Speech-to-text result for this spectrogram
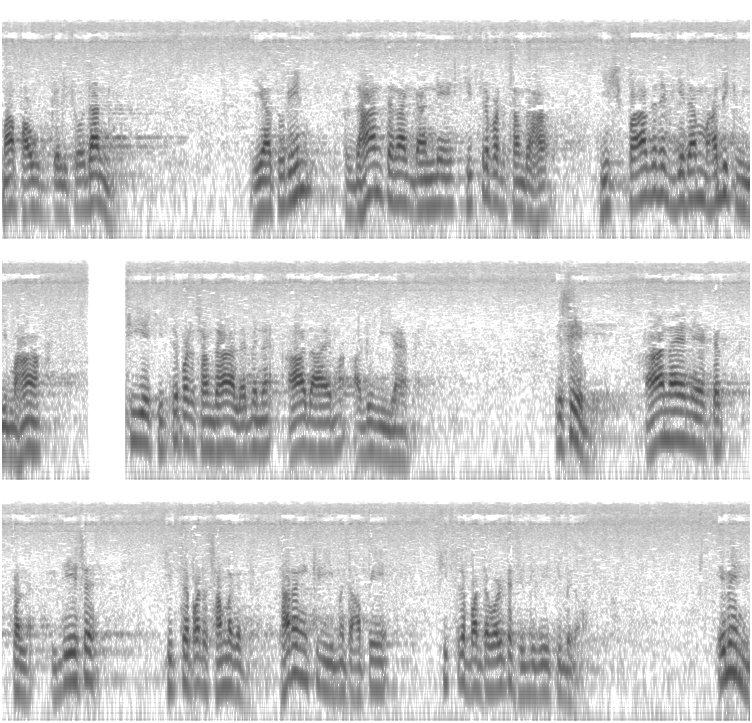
මා පෞද්ගලිකව දන්නවා. ඒ අතුරින් ප්‍රධාන තැනක් ගන්නේ චිත්‍රපට සඳහා නිෂ්පාදන වියදම් අධික වීම හා සිය චිත්‍රපට සඳහා ලැබෙන ආදායම අඩු වී යාම. එසේම ආනයනය කළ විදේශ චිත්‍රපට සමග තරඟ කිරීමට අපේ චිත්‍රපට වලට සිදු වී තිබෙනවා. එමෙන්න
